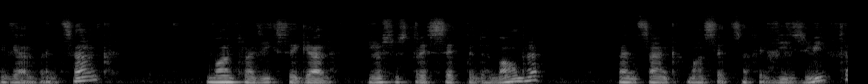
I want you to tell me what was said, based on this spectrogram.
égale 25, moins 3x égale je soustrais 7 de membres. 25 moins 7, ça fait 18.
